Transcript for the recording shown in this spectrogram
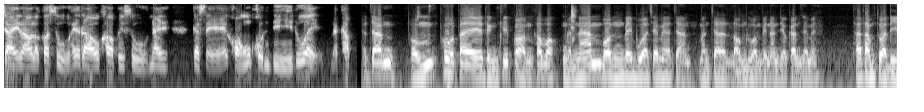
ใจเราแล้วก็สู่ให้เราเข้าไปสู่ในกระแสของคนดีด้วยนะครับ อาจารย์ผมพูดไปถึงคลิปก่อนเขาบอกเหมือนน้ำบนใบบัวใช่ไหมอาจารย์ มันจะหลอมรวมเป็นอันเดียวกันใช่ไหมถ้าทำตัวดี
